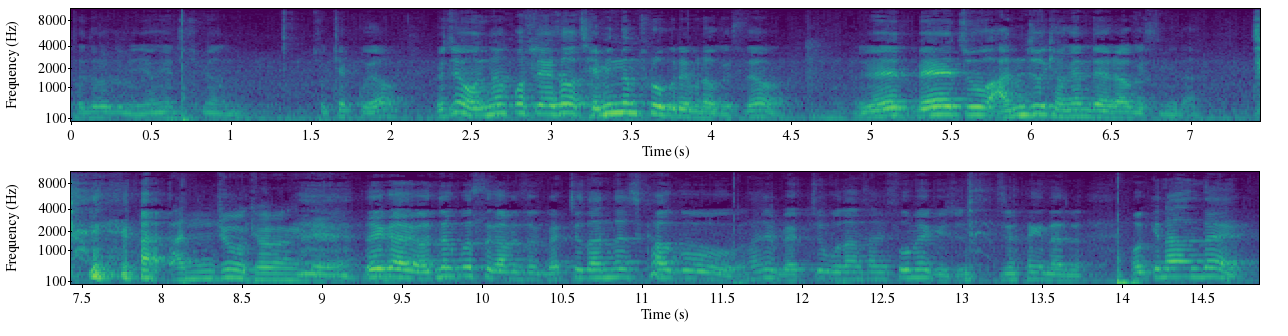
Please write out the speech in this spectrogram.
되도록이면 이용해 주시면 좋겠고요. 요즘 원정 버스에서 재밌는 프로그램을 하고 있어요. 매, 매주 안주 경연대회를 하고 있습니다. 안주 경영대. 저희가 원정 버스 가면서 맥주도 한 잔씩 하고 사실 맥주보다는 사실 소맥 위주긴 하죠. 먹긴 하는데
